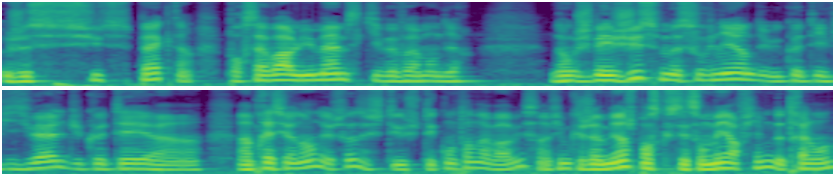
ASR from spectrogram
je suspecte, pour savoir lui-même ce qu'il veut vraiment dire. Donc je vais juste me souvenir du côté visuel, du côté impressionnant des choses. J'étais content de l'avoir vu. C'est un film que j'aime bien. Je pense que c'est son meilleur film de très loin.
